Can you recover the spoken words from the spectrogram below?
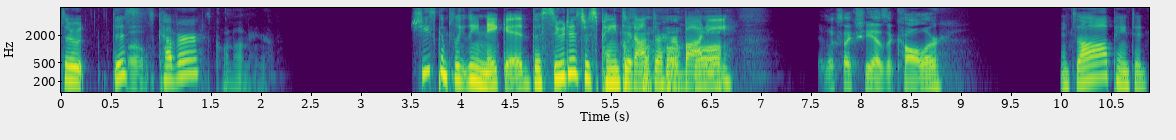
So this Whoa. cover What's going on here? She's completely naked. The suit is just painted onto her body. It looks like she has a collar. It's all painted.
